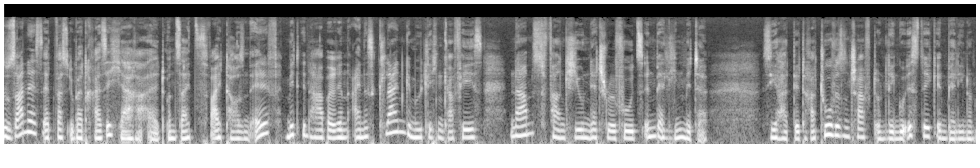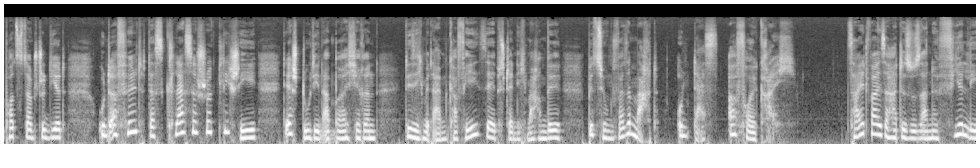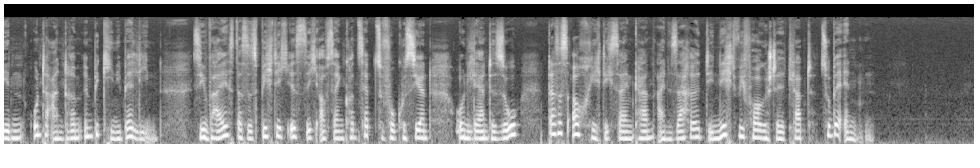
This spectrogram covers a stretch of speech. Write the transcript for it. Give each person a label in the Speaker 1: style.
Speaker 1: Susanne ist etwas über 30 Jahre alt und seit 2011 Mitinhaberin eines kleinen gemütlichen Cafés namens Funk You Natural Foods in Berlin Mitte. Sie hat Literaturwissenschaft und Linguistik in Berlin und Potsdam studiert und erfüllt das klassische Klischee der Studienabbrecherin, die sich mit einem Café selbstständig machen will bzw. macht und das erfolgreich. Zeitweise hatte Susanne vier Läden, unter anderem im Bikini Berlin. Sie weiß, dass es wichtig ist, sich auf sein Konzept zu fokussieren und lernte so, dass es auch richtig sein kann, eine Sache, die nicht wie vorgestellt klappt, zu beenden.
